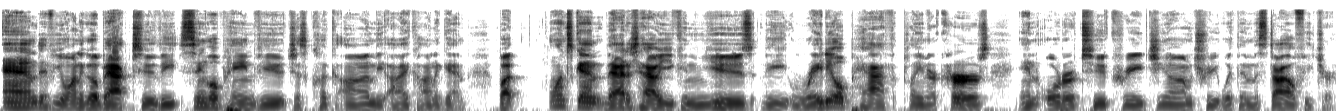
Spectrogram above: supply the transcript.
And if you want to go back to the single pane view, just click on the icon again. But once again, that is how you can use the radial path planar curves in order to create geometry within the style feature.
